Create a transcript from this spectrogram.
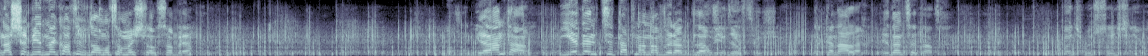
Nasze biedne koty w domu, co myślą sobie? Może nie Jolanta, jeden cytat na nowy rok dla Może nie widzów słyszę. na kanale. Jeden cytat. Bądźmy szczęśliwi.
